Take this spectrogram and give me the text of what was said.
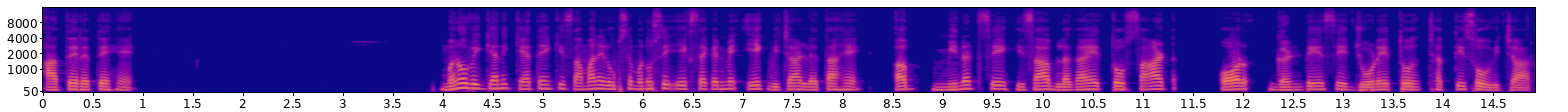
आते रहते हैं। मनोवैज्ञानिक कहते हैं कि सामान्य रूप से मनुष्य एक सेकंड में एक विचार लेता है। अब मिनट से हिसाब लगाए तो 60 और घंटे से जोड़े तो 3600 विचार।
